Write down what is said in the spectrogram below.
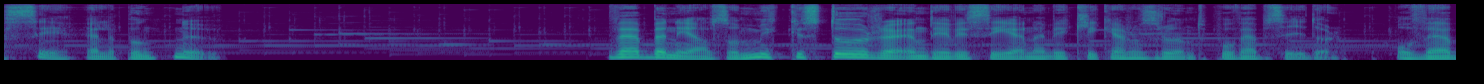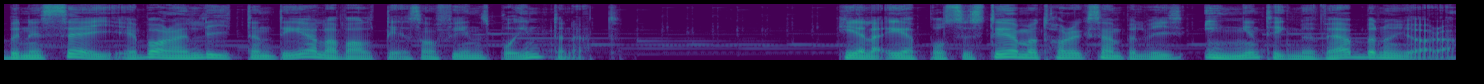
.se eller .nu. Webben är alltså mycket större än det vi ser när vi klickar oss runt på webbsidor och webben i sig är bara en liten del av allt det som finns på internet. Hela e-postsystemet har exempelvis ingenting med webben att göra.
